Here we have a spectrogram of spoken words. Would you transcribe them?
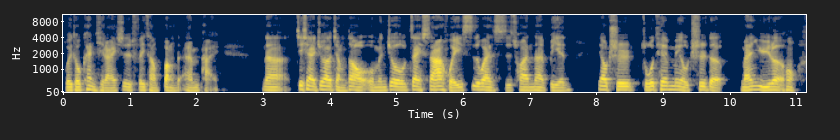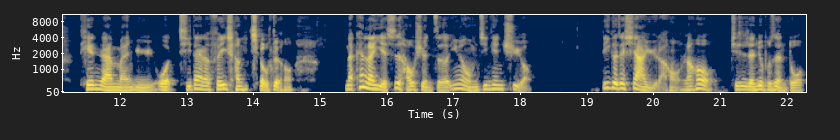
回头看起来是非常棒的安排。那接下来就要讲到，我们就再杀回四万石川那边，要吃昨天没有吃的鳗鱼了哦。天然鳗鱼，我期待了非常久的哦。那看来也是好选择，因为我们今天去哦，第一个在下雨了哈，然后其实人就不是很多。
